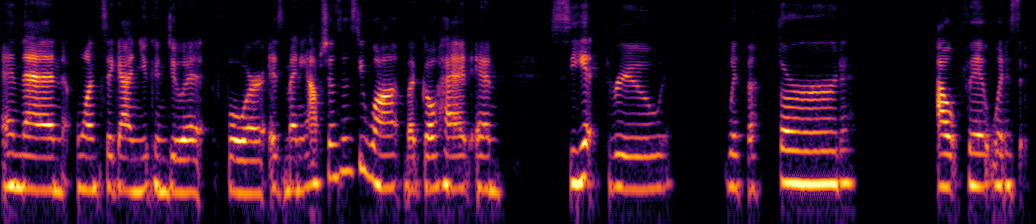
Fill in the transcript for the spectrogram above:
And then once again, you can do it for as many options as you want, but go ahead and see it through with a third outfit. What does it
